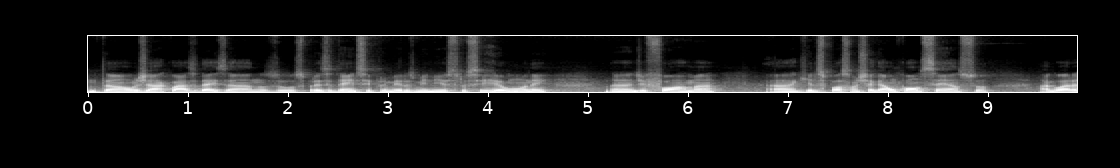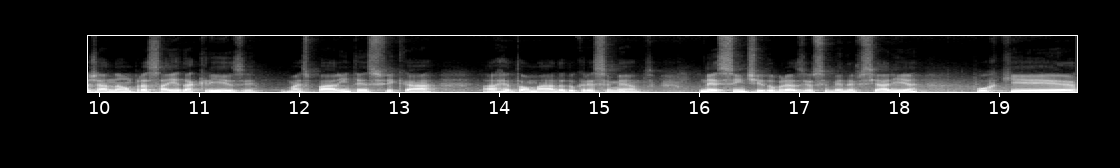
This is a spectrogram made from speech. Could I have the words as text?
Então, já há quase 10 anos, os presidentes e primeiros ministros se reúnem né, de forma ah, que eles possam chegar a um consenso, agora já não para sair da crise, mas para intensificar a retomada do crescimento. Nesse sentido, o Brasil se beneficiaria porque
